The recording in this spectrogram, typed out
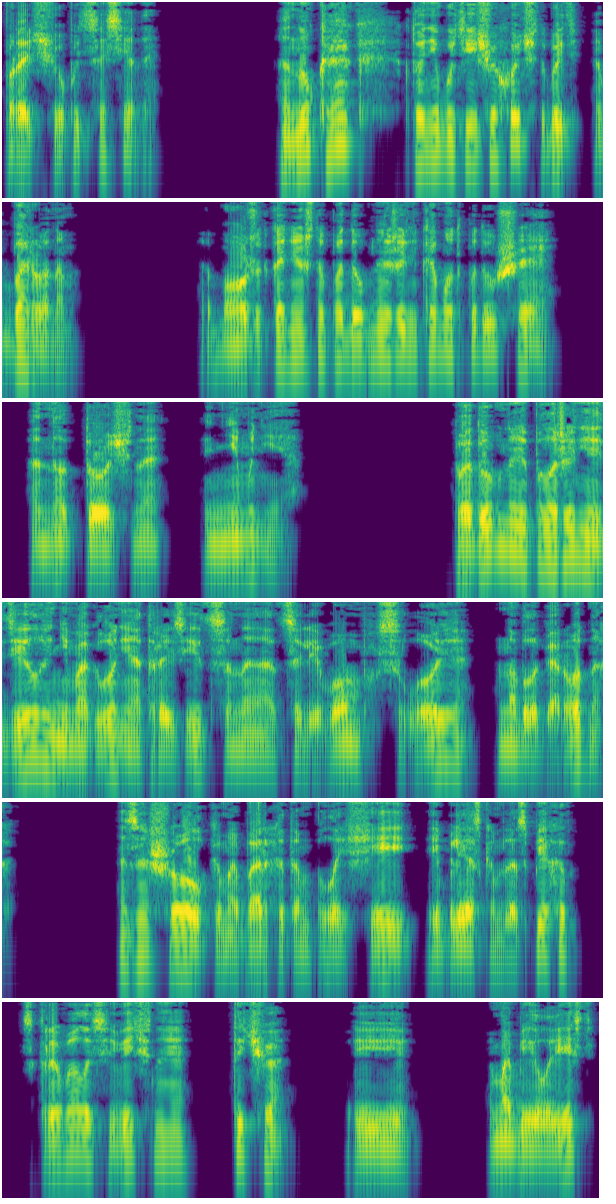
прощупать соседа. Ну как, кто-нибудь еще хочет быть бароном? Может, конечно, подобная жизнь кому-то по душе, но точно не мне. Подобное положение дела не могло не отразиться на целевом слое, на благородных. За шелком и бархатом плащей и блеском доспехов скрывалась вечная «ты чё?» и «мобила есть?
